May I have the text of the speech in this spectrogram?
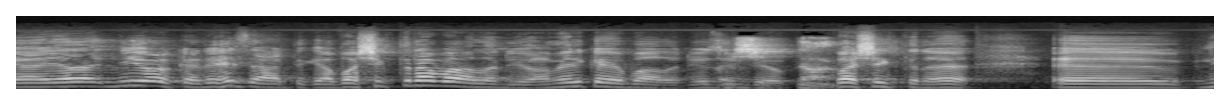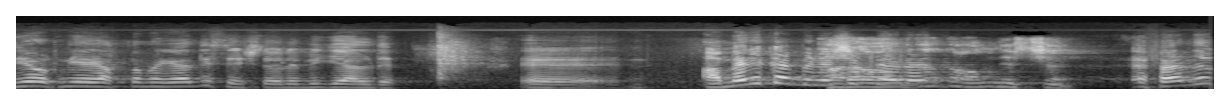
ya, ya New York'a neyse artık ya Washington'a bağlanıyor, Amerika'ya bağlanıyor. Özür diliyorum. Washington. Washington'a evet. E, New York niye aklıma geldiyse işte öyle bir geldi. E, Amerika Birleşik Para Devletleri... orada da onun için. Efendim?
